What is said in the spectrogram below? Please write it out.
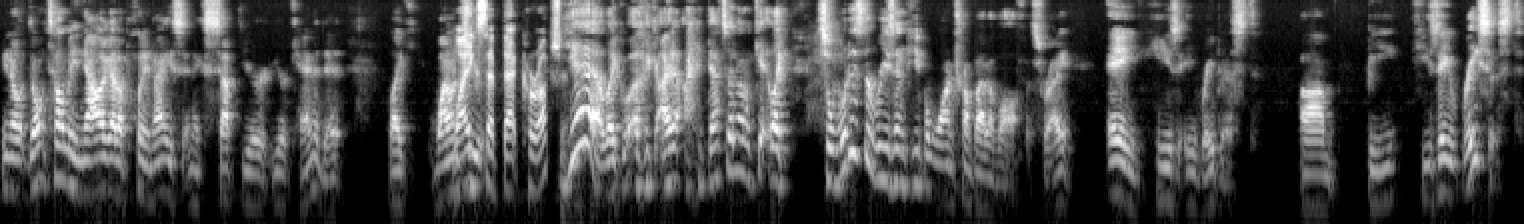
you know, don't tell me now I got to play nice and accept your your candidate. Like, why don't Why you? accept that corruption? yeah, like, like I, I, that's what I don't get. Like, so what is the reason people want Trump out of office? Right? A, he's a rapist. Um, B, he's a racist.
